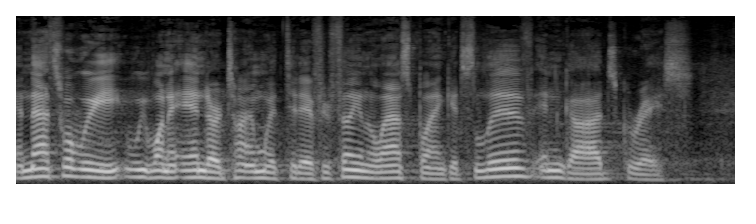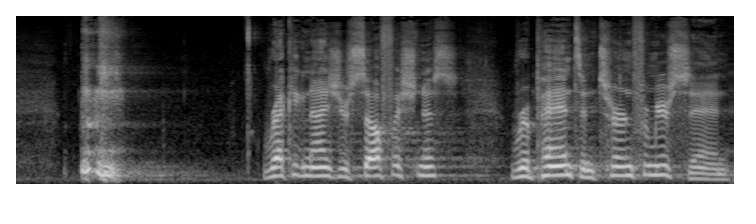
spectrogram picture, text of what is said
and that's what we, we want to end our time with today. If you're filling in the last blank, it's live in God's grace. Recognize your selfishness, repent and turn from your sin,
